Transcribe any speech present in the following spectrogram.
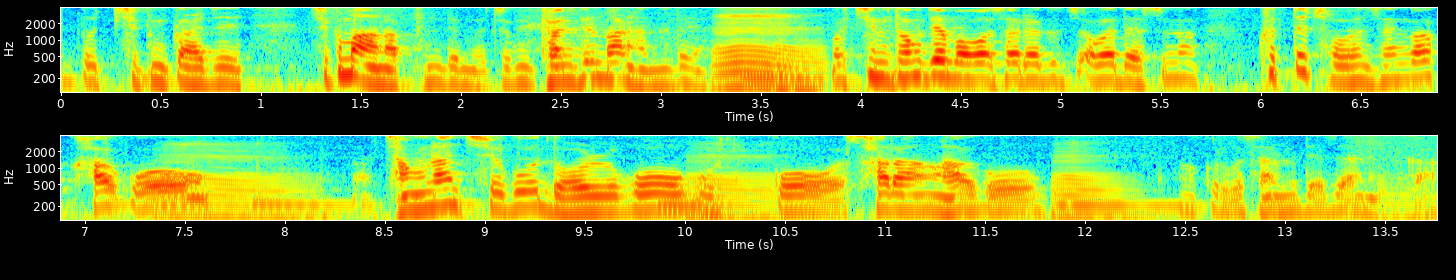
데뭐 지금까지 지금 안 아픈데 뭐 지금 견딜만 한데 음. 뭐 진통제 먹어서라도 저거 됐으면 그때 좋은 생각하고 음. 장난치고 놀고 음. 웃고 사랑하고 음. 어, 그러고 살면 되지 않을까.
